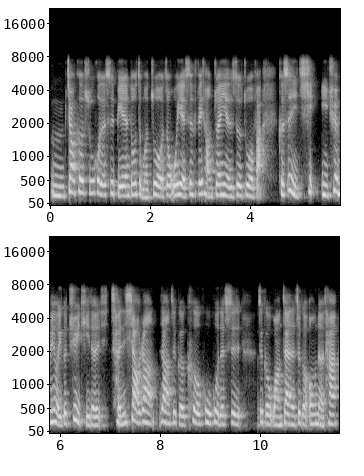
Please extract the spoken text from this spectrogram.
嗯教科书或者是别人都怎么做，这我也是非常专业的这个做法。可是你却你却没有一个具体的成效让，让让这个客户或者是这个网站的这个 owner 他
